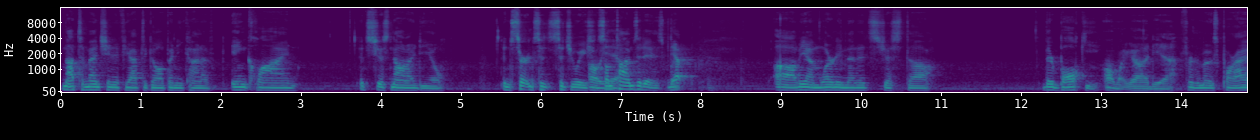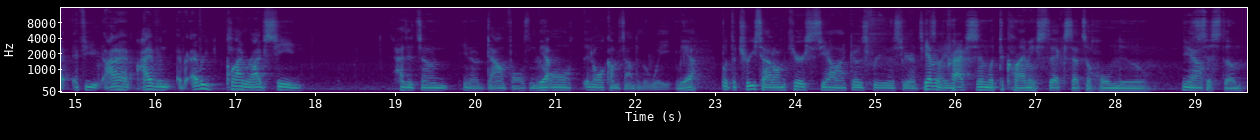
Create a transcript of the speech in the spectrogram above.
Not to mention if you have to go up any kind of incline, it's just not ideal in certain situations. Oh, yeah. Sometimes it is. But, yep Um, yeah, I'm learning that it's just uh, they're bulky oh my god yeah for the most part. I if you I I haven't every climber I've seen has its own you know downfalls, and they're Yep. all it all comes down to the weight. yeah But the tree saddle, I'm curious to see how that goes for you this year. It's you haven't practicing with the climbing sticks that's a whole new Yeah. system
